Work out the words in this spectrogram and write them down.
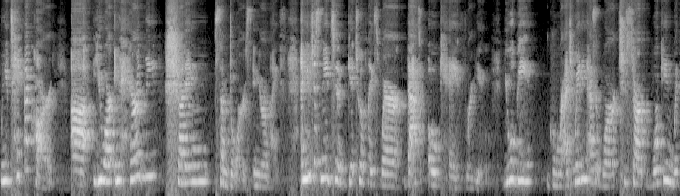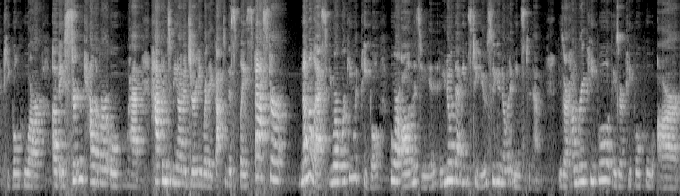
when you take that card, uh, you are inherently shutting some doors in your life. And you just need to get to a place where that's okay for you. You will be graduating, as it were, to start working with people who are of a certain caliber or who have happened to be on a journey where they got to this place faster. Nonetheless, you are working with people who are all in this union, and you know what that means to you, so you know what it means to them. These are hungry people. These are people who are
